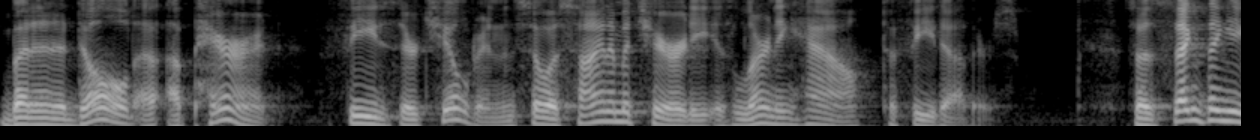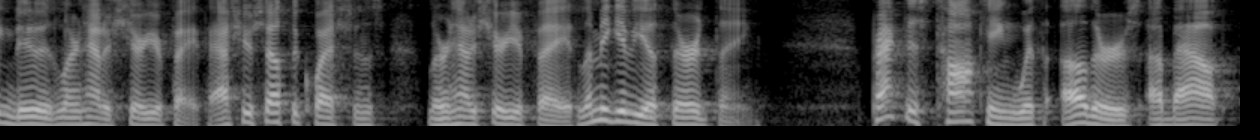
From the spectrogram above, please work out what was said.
but an adult, a, a parent, feeds their children. And so a sign of maturity is learning how to feed others. So the second thing you can do is learn how to share your faith. Ask yourself the questions, learn how to share your faith. Let me give you a third thing. Practice talking with others about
